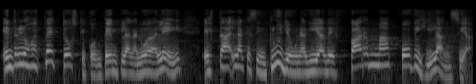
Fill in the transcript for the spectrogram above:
Entre los aspectos que contempla la nueva ley está la que se incluye una guía de farmacovigilancia.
